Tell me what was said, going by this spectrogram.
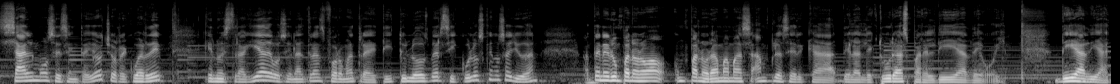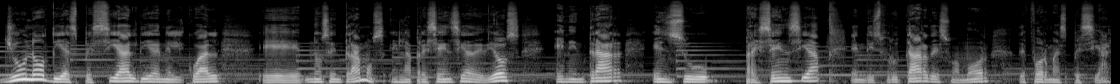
Salmo 68. Recuerde que nuestra guía devocional Transforma trae títulos, versículos que nos ayudan a tener un panorama, un panorama más amplio acerca de las lecturas para el día de hoy. Día de ayuno, día especial, día en el cual eh, nos centramos en la presencia de Dios, en entrar en su presencia, en disfrutar de su amor de forma especial.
